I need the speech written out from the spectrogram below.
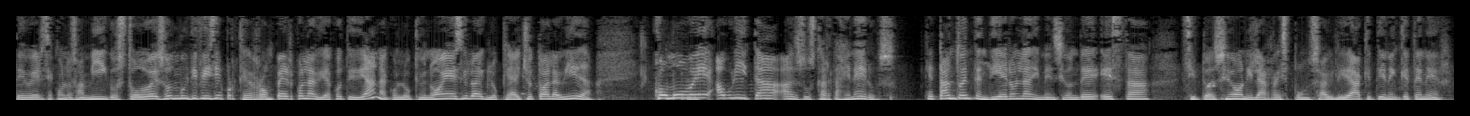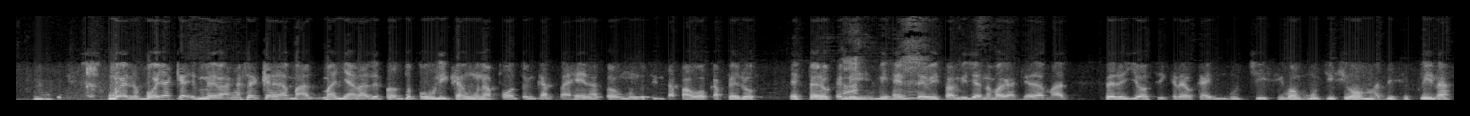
de verse con los amigos, todo eso es muy difícil porque es romper con la vida cotidiana, con lo que uno es y lo, lo que ha hecho toda la vida. ¿Cómo ve ahorita a sus cartageneros? ¿Qué tanto entendieron la dimensión de esta situación y la responsabilidad que tienen que tener? Bueno, voy a que me van a hacer que además mañana de pronto publican una foto en Cartagena, todo el mundo sin tapaboca, pero espero que mi, mi, gente, mi familia no me haga quedar mal. Pero yo sí creo que hay muchísimo, muchísimo más disciplina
